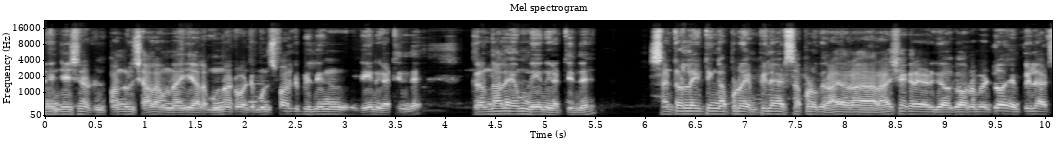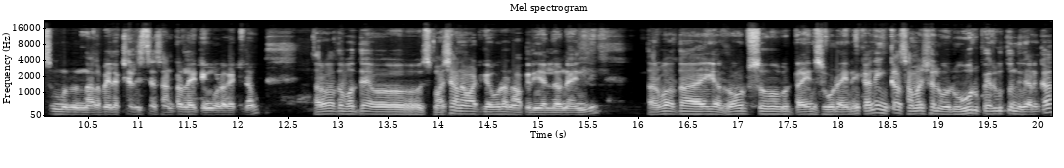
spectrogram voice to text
నేను చేసినటువంటి పనులు చాలా ఉన్నాయి. అలా ఉన్నటువంటి మున్సిపాలిటీ బిల్డింగ్ నేను కట్టిందే గ్రంథాలయం నేను కట్టిందే. సెంట్రల్ లైటింగ్ అప్పుడు ఎంపీ ల్యాడ్స్ అప్పుడు రాజశేఖర రెడ్డి గవర్నమెంట్లో ఎంపీ ల్యాడ్స్ నలభై లక్షలు ఇస్తే సెంట్రల్ లైటింగ్ కూడా కట్టినాం. తర్వాత పోతే శ్మశాన వాటిక కూడా నా పీరియడ్లోనే అయింది. తర్వాత ఇక రోడ్స్ ట్రైన్స్ కూడా అయినాయి. కానీ ఇంకా సమస్యలు ఊరు- పెరుగుతుంది కనుక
